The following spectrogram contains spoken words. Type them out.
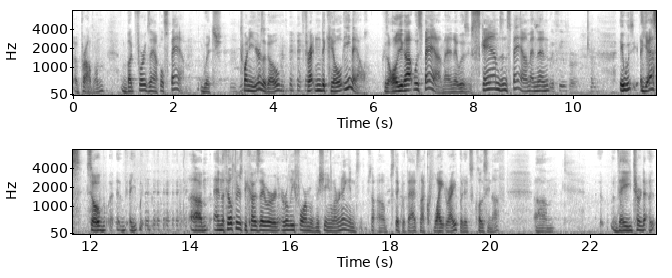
a problem, but for example, spam, which 20 years ago threatened to kill email because all you got was spam and it was scams and spam and then The filter. it was, yes, so, um, and the filters, because they were an early form of machine learning, and I'll stick with that, it's not quite right, but it's close enough. Um, they turned out,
